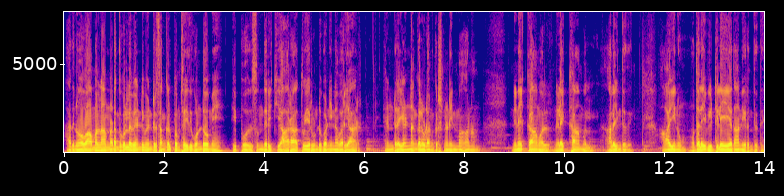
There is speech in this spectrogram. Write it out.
அது நோவாமல் நாம் நடந்து கொள்ள வேண்டும் என்று சங்கல்பம் செய்து கொண்டோமே. இப்போது சுந்தரிக்கு ஆறா துயர் உண்டு பண்ணினவர் யார்? என்ற எண்ணங்களுடன் கிருஷ்ணனின் மகனம் நினைக்காமல் நிலைக்காமல் அலைந்தது. ஆயினும் முதலை வீட்டிலேயே தான் இருந்தது.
